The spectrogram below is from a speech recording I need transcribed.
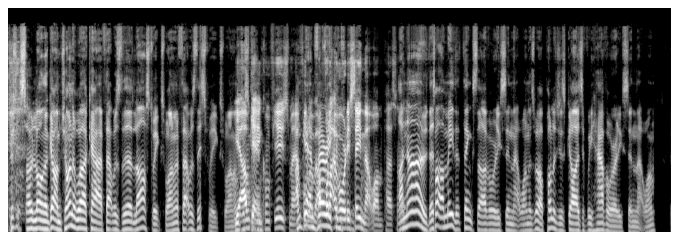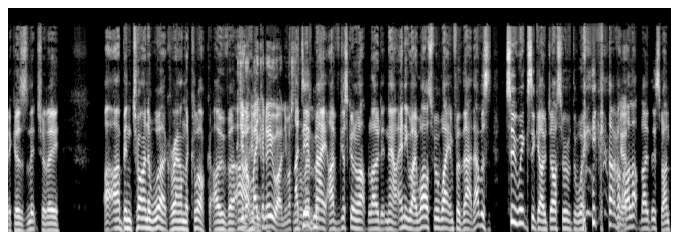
Because it's so long ago, I'm trying to work out if that was the last week's one or if that was this week's one. yeah, I'm getting, confused, mate. I'm I getting like, I very like I've already seen that one personally. I know there's part of me that thinks that I've already seen that one as well. Apologies, guys, if we have already seen that one because literally I- I've been trying to work round the clock over. Did you Ah, not make a go. new one? You must. I Have did, remembered. mate. I'm just going to upload it now. Anyway, whilst we're waiting for that, that was two weeks ago, Dosser of the Week. I'll upload this one.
